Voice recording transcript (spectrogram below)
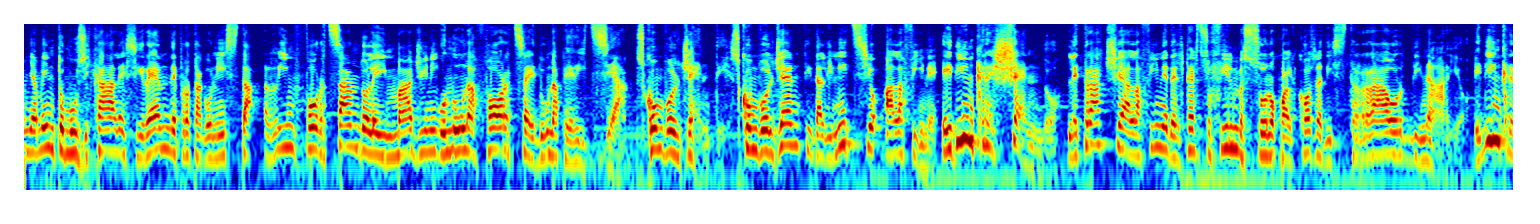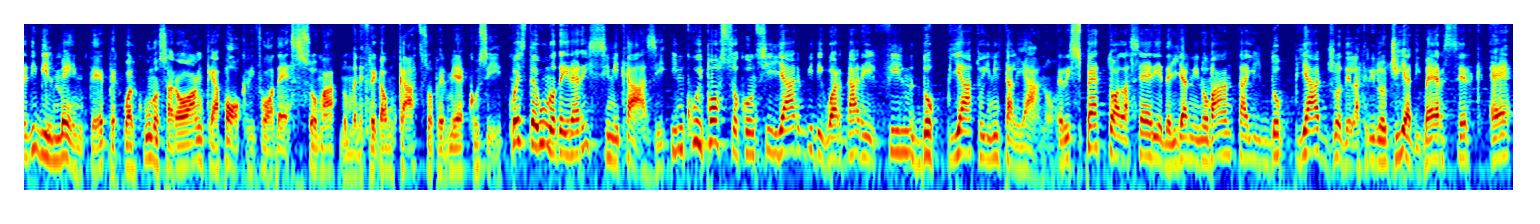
l'accompagnamento musicale si rende protagonista rinforzando le immagini con una forza ed una perizia sconvolgenti, sconvolgenti dall'inizio alla fine ed in crescendo. Le tracce alla fine del terzo film sono qualcosa di straordinario ed incredibilmente, per qualcuno sarò anche apocrifo adesso, ma non me ne frega un cazzo, per me è così. Questo è uno dei rarissimi casi in cui posso consigliarvi di guardare il film doppiato in italiano. Rispetto alla serie degli anni 90, il doppiaggio della trilogia di Berserk è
